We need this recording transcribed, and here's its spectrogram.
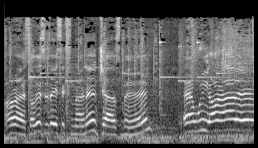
Alright, so this is Ace69 and Jasmine. And we are at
